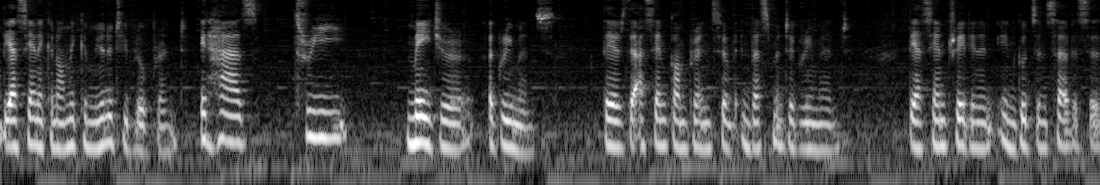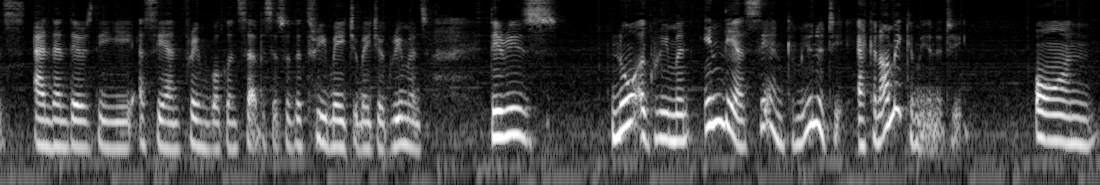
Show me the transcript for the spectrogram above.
the ASEAN Economic Community Blueprint, it has three major agreements. There's the ASEAN Comprehensive Investment Agreement, the ASEAN Trade in, in Goods and Services, and then there's the ASEAN Framework on Services. So the three major major agreements. There is no agreement in the ASEAN community, economic community, on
